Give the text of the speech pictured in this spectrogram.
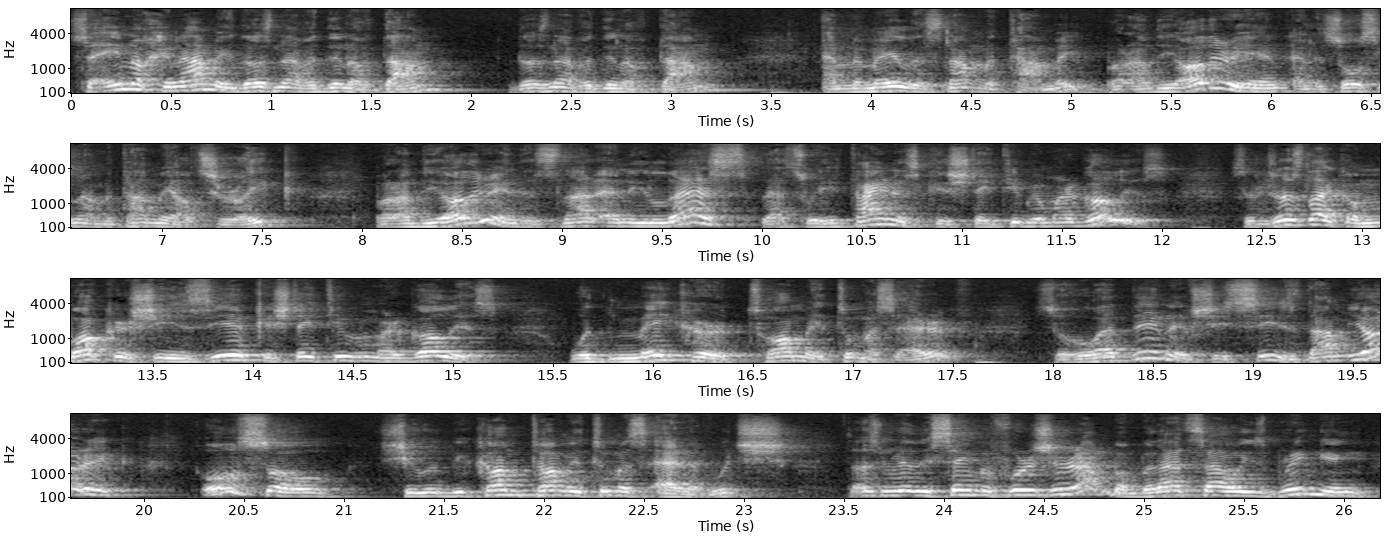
so Einochinami doesn't have a din of dam, doesn't have a din of dam, and Memela it's not matami, but on the other hand, and it's also not matami al tzroik, but on the other hand, it's not any less. That's what Hitainis kishtei tiba margolis. So just like a mocker sheizir kishtei tiba margolis would make her tome tumas erev, so who adin if she sees dam yorik, also she would become tome tumas erev, which doesn't really say mefurish Rambam, but that's how he's bringing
